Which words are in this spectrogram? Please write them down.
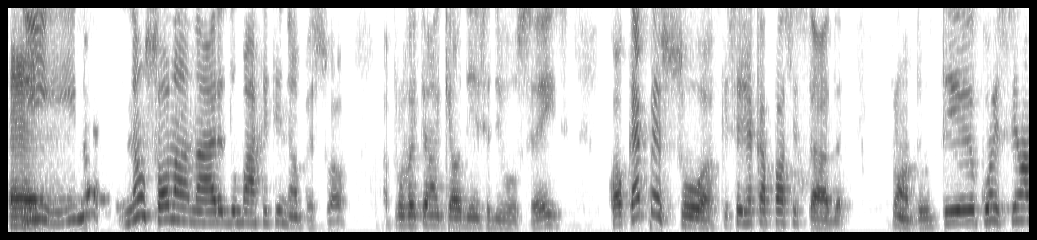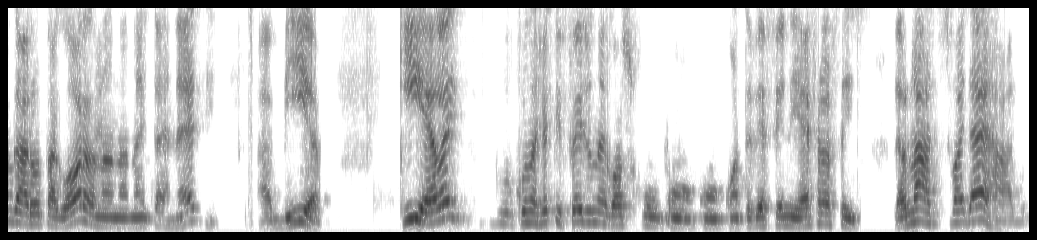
É... E, e não, não, só na, na, área do marketing, não, pessoal. Aproveitando aqui a audiência de vocês, qualquer pessoa que seja capacitada. Pronto, eu conheci uma garota agora na, na, na internet, a Bia, que ela, quando a gente fez o um negócio com, com, com a TV FNF, ela fez: Leonardo, isso vai dar errado.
